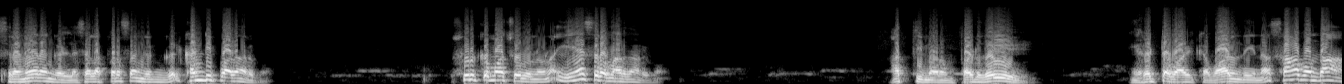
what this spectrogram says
சில நேரங்களில் சில பிரசங்கங்கள் கண்டிப்பாக தான் இருக்கும். சுருக்கமாக சொல்லணும்னா ஏசுற மாதிரி தான் இருக்கும்? அத்திமரம் படுதல். இரட்ட வாழ்க்கை வாழ்ந்தீங்கன்னா சாபம் தான்.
